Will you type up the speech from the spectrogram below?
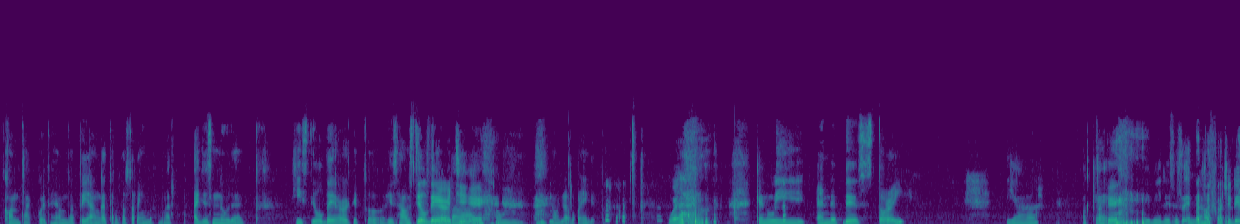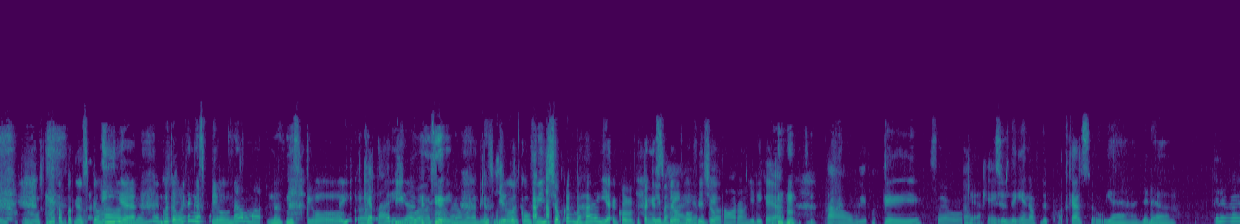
contact with him tapi yang nggak terlalu sering banget I just know that he's still there gitu his house still he's there cie um. udah pokoknya gitu well Can we end this story? Ya. Oke, okay. okay. maybe this is enough for today. gue takut nge-spill hal iya, gue takutnya nge-spill nama, nge-spill uh, kayak tadi iya. gue nge-spill nama nanti nge-spill coffee shop kan bahaya kalau kita iya, nge-spill iya, coffee shop. orang-orang jadi kayak tahu gitu. Oke, okay. so okay. yeah, this is the end of the podcast. So yeah, dadah. Dadah.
